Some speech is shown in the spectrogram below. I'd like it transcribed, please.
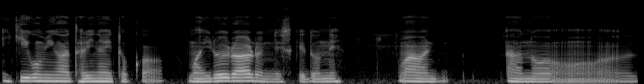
意気込みが足りないとか、まあいろいろあるんですけどね。まあ、あの、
